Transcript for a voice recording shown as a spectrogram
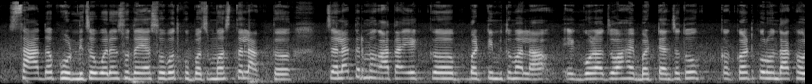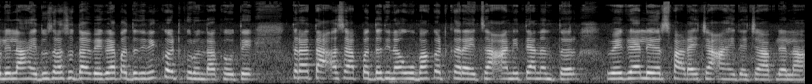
साधं फोडणीचं वरणसुद्धा यासोबत खूपच मस्त लागतं. चला तर मग आता एक बट्टी मी तुम्हाला एक गोळा जो आहे बट्ट्यांचा तो क कट करून दाखवलेला आहे. दुसरासुद्धा वेगळ्या पद्धतीने कट करून दाखवते. तर आता अशा पद्धतीनं उभा कट करायचा आणि त्यानंतर वेगळ्या लेयर्स पाडायच्या आहे त्याच्या आपल्याला.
